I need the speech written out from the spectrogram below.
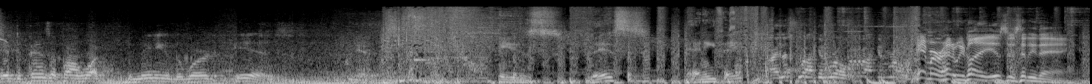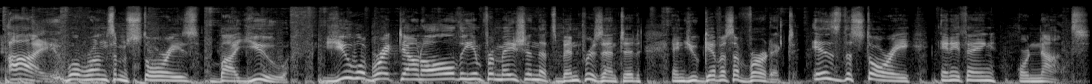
It depends upon what the meaning of the word is. Is This Anything? All right, let's rock and roll. Rock and roll. Hammer, how do we play? Is this anything? I will run some stories by you. You will break down all the information that's been presented and you give us a verdict. Is the story anything or not?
